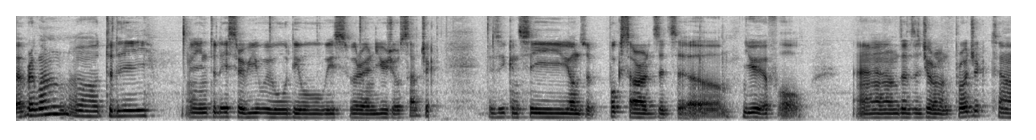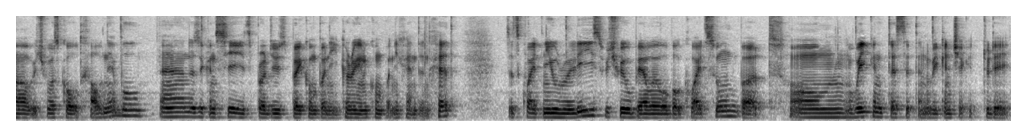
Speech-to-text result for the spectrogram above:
everyone, uh, today in today's review we will deal with very unusual subject. As you can see on the box art it's a UFO and that's a German project uh, which was called Haunebu and as you can see it's produced by company Korean company Hand&Head. That's quite new release which will be available quite soon but um, we can test it and we can check it today.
